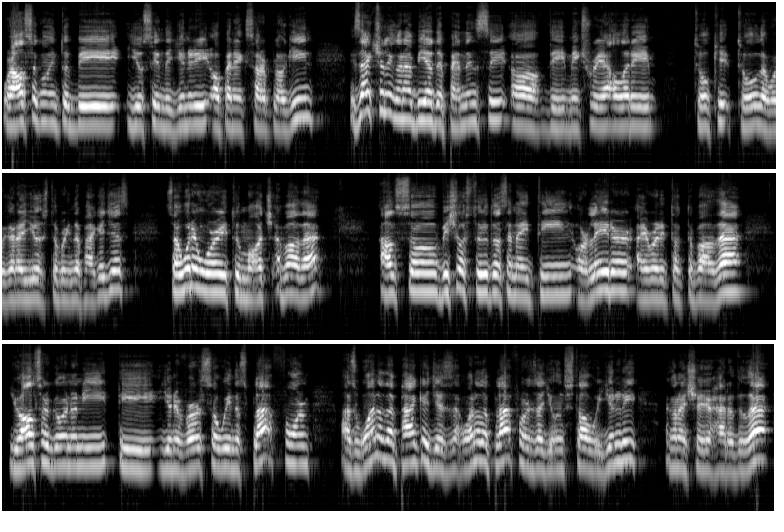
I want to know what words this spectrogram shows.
We're also going to be using the Unity OpenXR plugin. It's actually gonna be a dependency of the mixed reality toolkit tool that we're gonna use to bring the packages. So I wouldn't worry too much about that. Also, Visual Studio 2019 or later, I already talked about that. You also are going to need the Universal Windows Platform as one of the packages, one of the platforms that you install with Unity. I'm going to show you how to do that.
